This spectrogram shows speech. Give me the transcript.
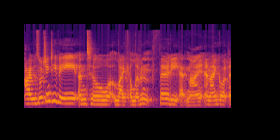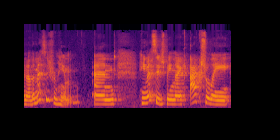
I was watching TV until like 11:30 at night and I got another message from him. And he messaged being like, "Actually,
